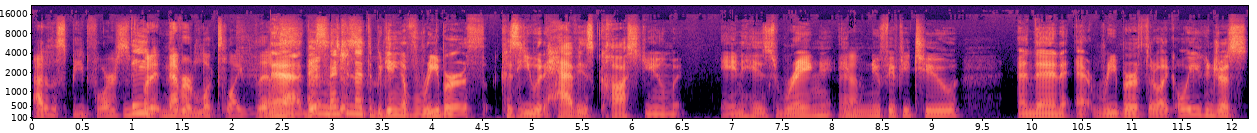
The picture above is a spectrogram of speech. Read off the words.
out of the Speed Force, They- but it never looked like this. Yeah, they This mentioned just- at the beginning of Rebirth because he would have his costume in his ring Yeah. in New Fifty Two, and then at Rebirth they're like, "Oh, you can just,"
